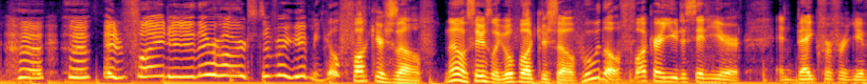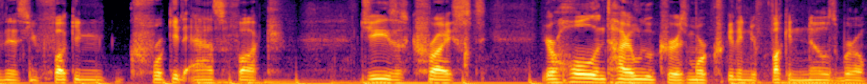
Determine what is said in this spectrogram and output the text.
and find it in their hearts to forgive me. Go fuck yourself. No, seriously, go fuck yourself. Who the fuck are you to sit here and beg for forgiveness, you fucking crooked ass fuck? Jesus Christ. Your whole entire legal career is more crooked than your fucking nose, bro.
